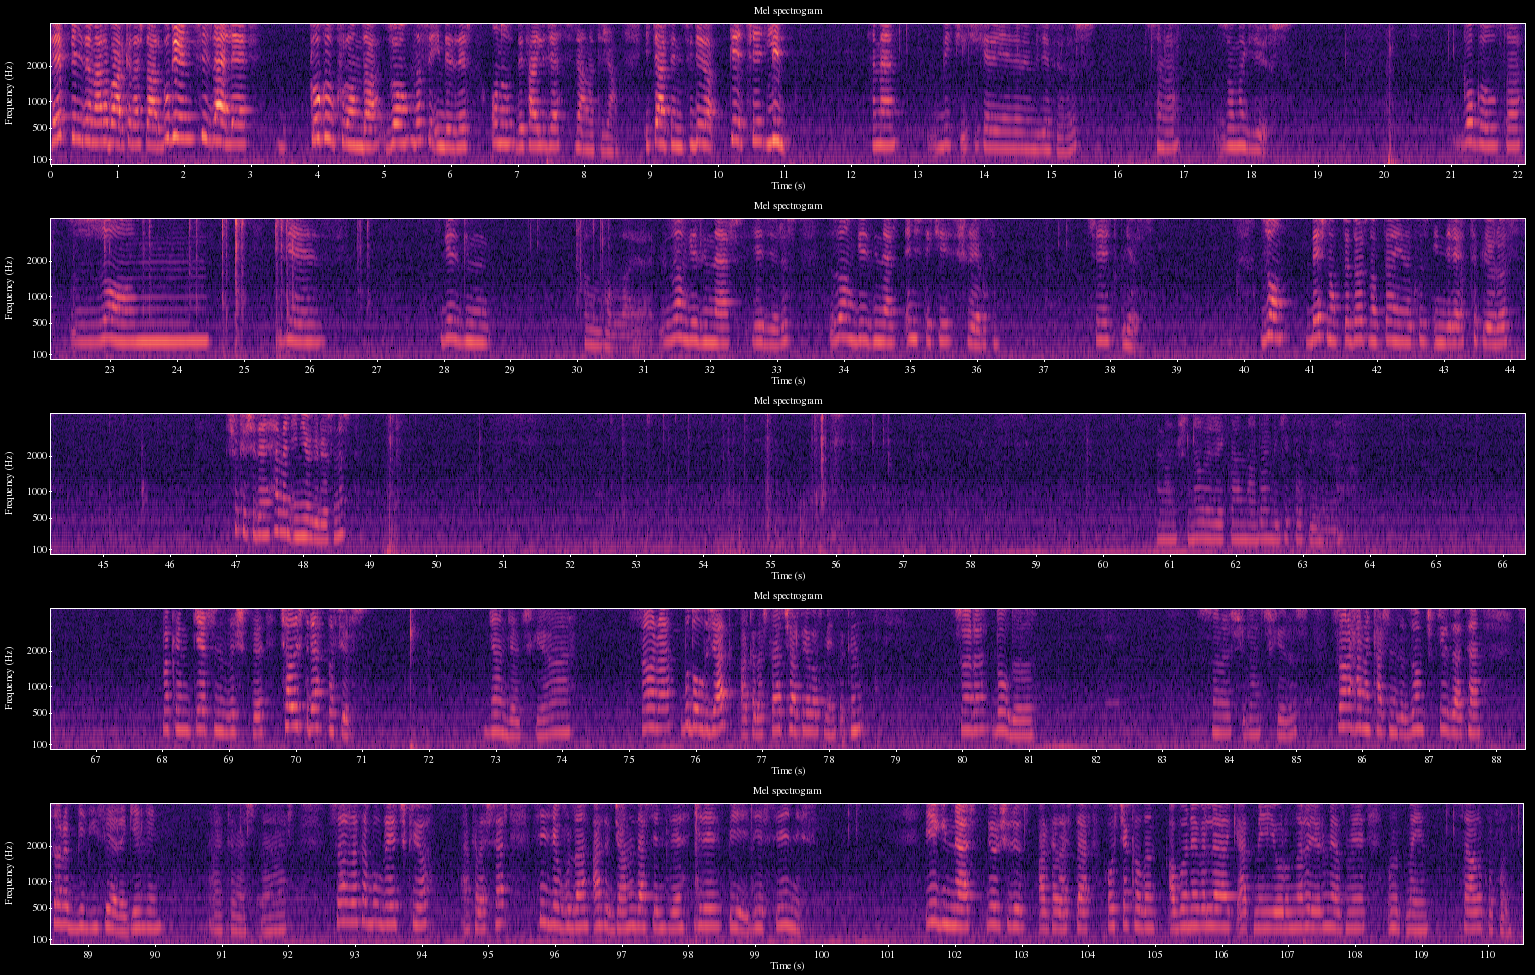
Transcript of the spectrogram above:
Hepinize merhaba arkadaşlar. Bugün sizlerle Google Chrome'da Zoom nasıl indirilir onu detaylıca size anlatacağım. İsterseniz videoya geçelim. Hemen bir iki, iki kere yenilememizi yapıyoruz. Sonra Zoom'a giriyoruz. Google'da Zoom gez gezgin Allah Allah ya. Zoom gezginler yazıyoruz. Zoom gezginler en üstteki şuraya bakın. Şuraya tıklıyoruz. Zoom 5.4.9 indire tıklıyoruz. Şu köşede hemen iniyor görüyorsunuz. Şunlar ve reklamlardan gece kapıyorum ya. Bakın karşınızda çıktı. Çalıştıra basıyoruz. Can can çıkıyor. Sonra bu dolacak arkadaşlar. Çarpıya basmayın sakın. Sonra doldu. Sonra şuradan çıkıyoruz. Sonra hemen karşınıza zoom çıkıyor zaten. Sonra bilgisayara gelin arkadaşlar. Sonra zaten bu buraya çıkıyor arkadaşlar. Siz de buradan artık canlı derslerinize girebilirsiniz. İyi günler. Görüşürüz arkadaşlar. Hoşça kalın. Abone ve like atmayı, yorumlara yorum yazmayı unutmayın. Sağlıkla kalın.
